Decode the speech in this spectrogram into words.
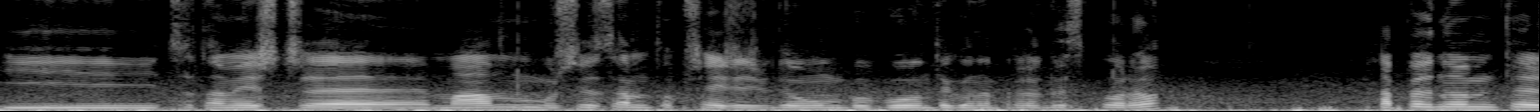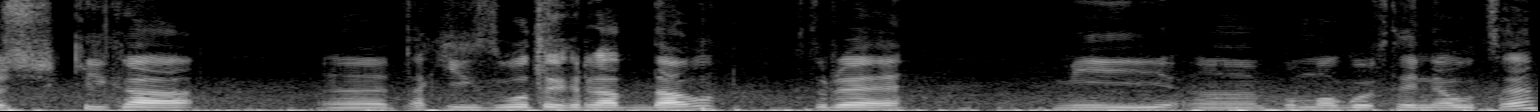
i co tam jeszcze mam. Muszę sam to przejrzeć w domu, bo było tego naprawdę sporo. Na pewno bym też kilka e, takich złotych rad dał, które mi e, pomogły w tej nauce.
